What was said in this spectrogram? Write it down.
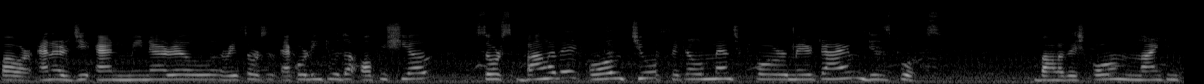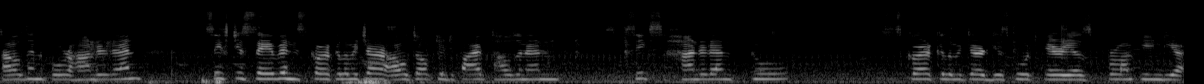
Power, Energy and Mineral Resources. According to the official source, Bangladesh owned two settlements for maritime disputes. Bangladesh owned 19,467 square kilometer out of 25,602 square kilometer dispute areas from India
